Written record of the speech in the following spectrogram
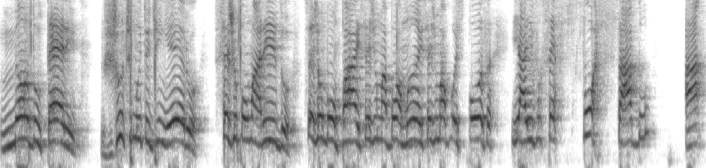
não adultere, junte muito dinheiro, seja um bom marido, seja um bom pai, seja uma boa mãe, seja uma boa esposa, e aí você é forçado a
